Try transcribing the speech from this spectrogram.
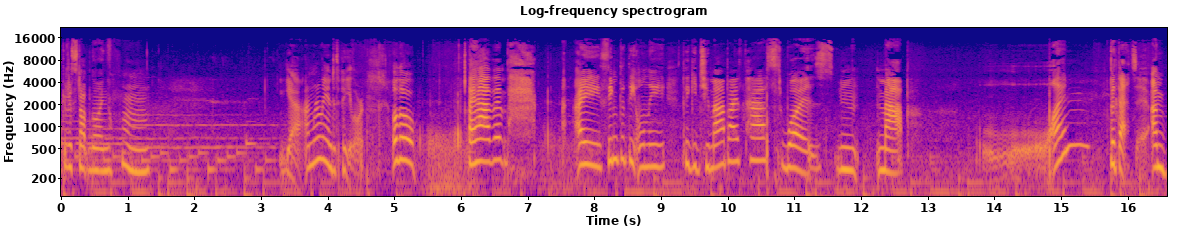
Gonna stop going, hmm. Yeah, I'm really into the Piggy lore. Although, I haven't. I think that the only Piggy 2 map I've passed was n- map 1? But that's it. I'm.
